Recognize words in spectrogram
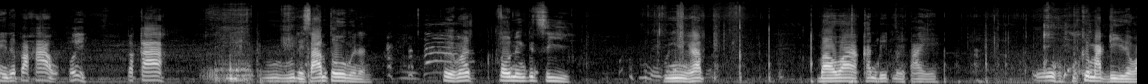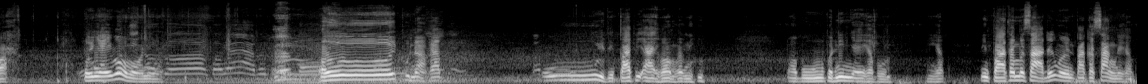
นี่ได้ปลาข้าวเฮ้ยปลากาอู้ได้สามตัวมื้อนั้นเพิ่มมาตัวหนึ่งเป็นสี่นี่ครับบาวาคันบิดไม่ไปโอ้มันคือมัดดีเลยวะตัวใหญ่บ่หมอนี่บอกว่าไม่เป็นหมอเอ้ยพุ่นนะครับอุ้ยได้ปลาพี่อายพร้อมครับนี่ปลาบูปลานิ่นใหญ่ครับผมนี่ครับนี่ปลาธรรมชาติเด้อมันเป็นปลากระสังเลยครับ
